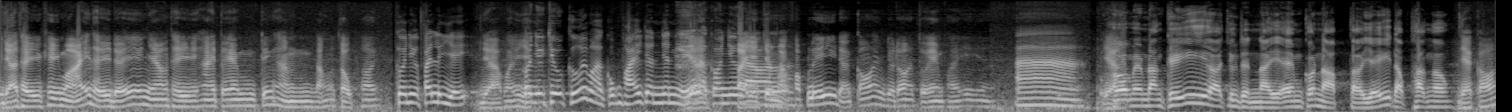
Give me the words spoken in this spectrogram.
dạ thì khi mà ấy thì để nhau thì hai tụi em tiến hành làm thủ tục thôi. Coi như phải ly dị. Dạ phải coi như chưa cưới mà cũng phải trên danh nghĩa là coi như Dạ. tại là vì trên mặt pháp lý đã có do đó tụi em phải à. Dạ. Hôm em đăng ký à, chương trình này em có nộp tờ giấy độc thân không? Dạ có.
